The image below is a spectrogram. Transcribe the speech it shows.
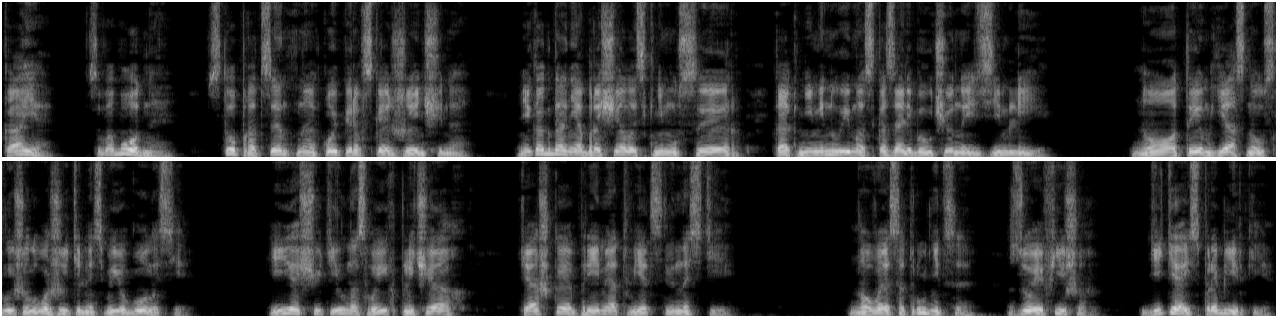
Кая свободная, стопроцентно койперовская женщина. Никогда не обращалась к нему сэр, как неминуемо сказали бы ученые с Земли. Но Тем ясно услышал уважительность в ее голосе и ощутил на своих плечах тяжкое бремя ответственности. Новая сотрудница, Зоя Фишер, дитя из пробирки,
